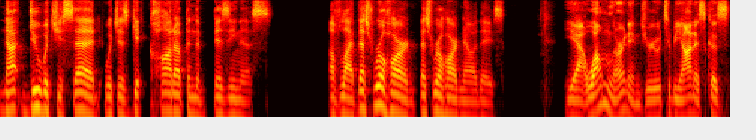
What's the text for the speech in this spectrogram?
not do what you said, which is get caught up in the busyness of life. That's real hard. That's real hard nowadays. Yeah, well, I'm learning, Drew, to be honest, because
